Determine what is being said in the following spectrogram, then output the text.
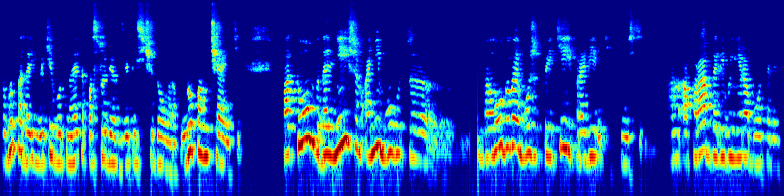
то вы подаете вот на это пособие в 2000 долларов, и вы получаете. Потом в дальнейшем они могут, э, налоговая может прийти и проверить, то есть а, а правда ли вы не работали,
